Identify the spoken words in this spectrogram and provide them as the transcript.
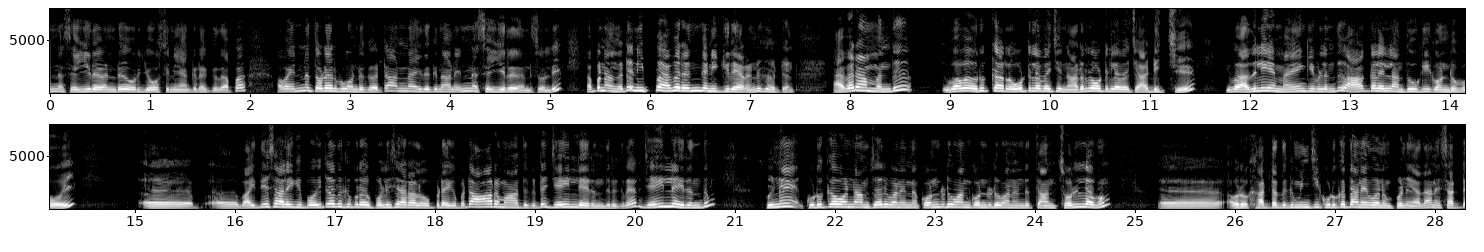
என்ன செய்கிறேன்ட்டு ஒரு யோசனையாக கிடக்குது. அப்போ அவள் என்ன தொடர்பு கொண்டு கேட்டால் அண்ணா இதுக்கு நான் என்ன செய்கிறேன்னு சொல்லி. அப்போ நான் கேட்டேன் இப்போ அவர் எங்கே நிற்கிறாருன்னு கேட்டேன். அவராம் வந்து இவள் இருக்கா ரோட்டில் வச்சு நடு ரோட்டில் வச்சு அடித்து இவள் அதுலேயே மயங்கி விழுந்து ஆக்கள் எல்லாம் தூக்கி கொண்டு போய் வைத்தியசாலைக்கு போயிட்டு அதுக்கு பிறகு போலீஸாரால் ஒப்படைக்கப்பட்டு ஆறு மாதத்துக்கிட்ட ஜெயிலில் இருந்திருக்கிறார். ஜெயிலில் இருந்தும் பிணை கொடுக்க வேண்டாம் சார் இவன் என்ன கொண்டுடுவான் கொண்டுடுவான் என்று தான் சொல்லவும் ஒரு கட்டத்துக்கு மிஞ்சி கொடுக்கத்தானே வேணும் பிணை. அதானே சட்ட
